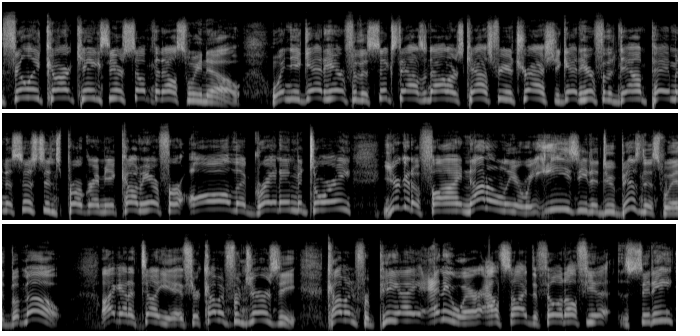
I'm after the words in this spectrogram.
At Philly Car Kings. Here's something else we know. When you get here for the $6,000 cash for your trash, you get here for the down payment assistance program, you come here for all the great inventory, you're going to find not only are we easy to do business with, but Mo, I got to tell you, if you're coming from Jersey, coming from PA, anywhere outside the Philadelphia city,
